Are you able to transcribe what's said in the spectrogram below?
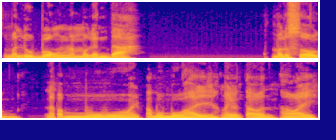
sumalubong ng maganda at malusog na pamumuhay pamumuhay ngayong taon, okey?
